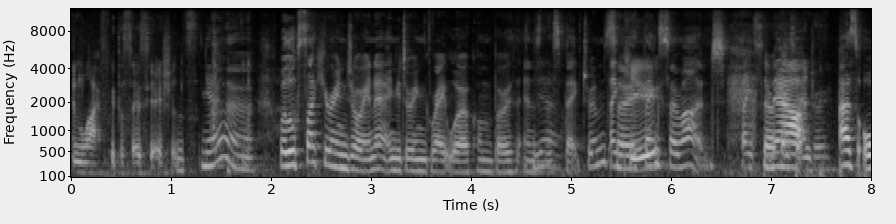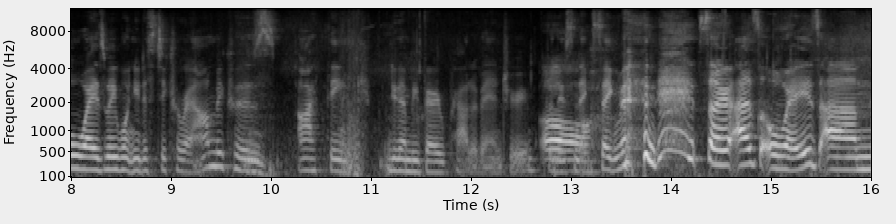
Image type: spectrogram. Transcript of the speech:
in life with associations. Yeah. Well, it looks like you're enjoying it and you're doing great work on both ends of the spectrum. Thank so you. thanks so much. Thanks, Sarah. Now, Thanks, Andrew. as always, we want you to stick around because I think you're going to be very proud of Andrew for this Oh. next segment. so, as always, um,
